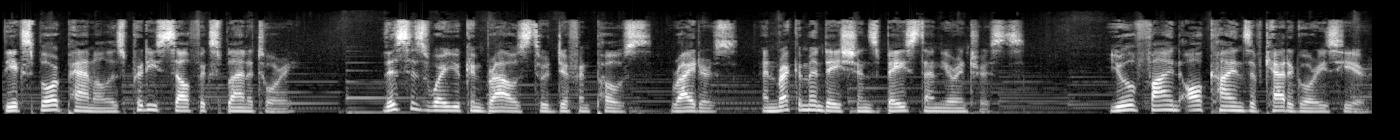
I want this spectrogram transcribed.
the Explore panel is pretty self explanatory. This is where you can browse through different posts, writers, and recommendations based on your interests. You'll find all kinds of categories here,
